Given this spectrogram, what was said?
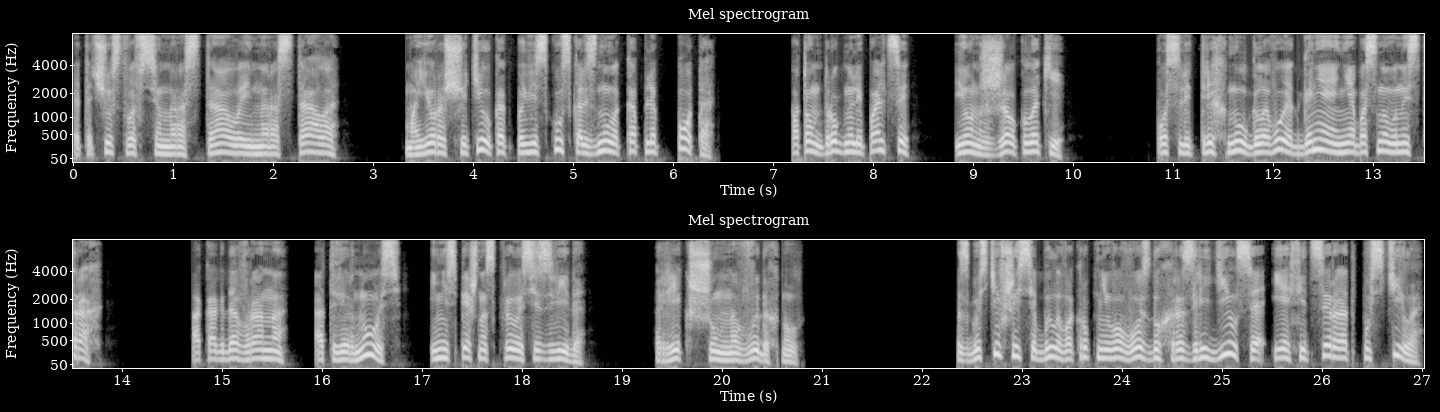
Это чувство все нарастало и нарастало. Майор ощутил, как по виску скользнула капля пота. Потом дрогнули пальцы, и он сжал кулаки. После тряхнул головой, отгоняя необоснованный страх. А когда Врана отвернулась и неспешно скрылась из вида, Рик шумно выдохнул. Сгустившийся было вокруг него воздух разрядился, и офицера отпустило.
